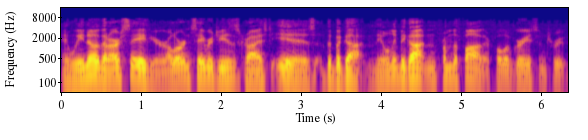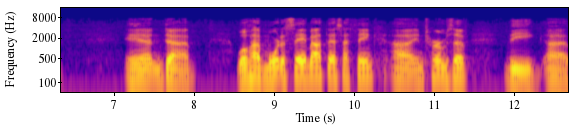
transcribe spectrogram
And we know that our Savior, our Lord and Savior Jesus Christ, is the begotten, the only begotten from the Father, full of grace and truth. And uh, we'll have more to say about this, I think, uh, in terms of the uh,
